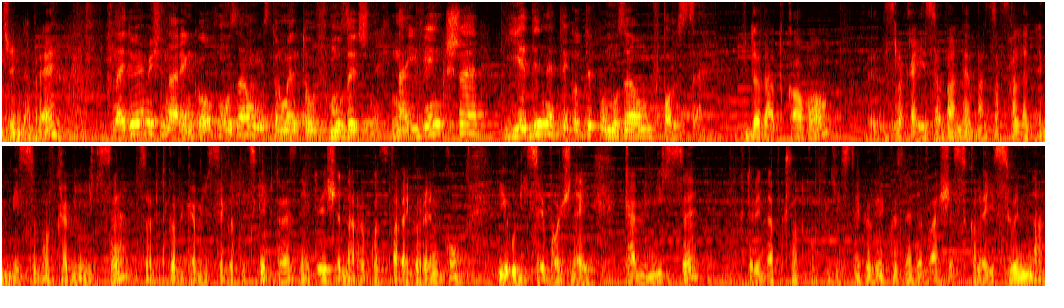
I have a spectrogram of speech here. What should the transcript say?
Dzień dobry. Znajdujemy się na rynku w Muzeum Instrumentów Muzycznych. Największe, jedyne tego typu muzeum w Polsce. Dodatkowo e, zlokalizowane w bardzo falownym miejscu, bo w kamieniczce, zabytkowej kamieniczce gotyckiej, która znajduje się na rogu Starego Rynku i ulicy Woźnej. Kamieniczce, w której na początku XX wieku znajdowała się z kolei słynna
